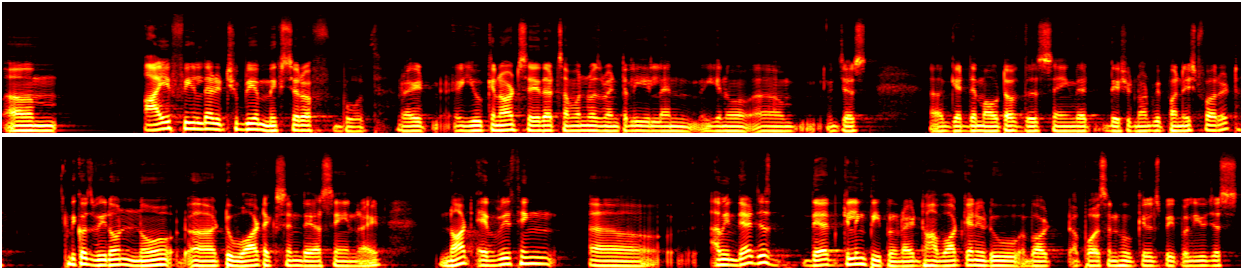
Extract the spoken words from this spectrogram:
Um, I feel that it should be a mixture of both, right? You cannot say that someone was mentally ill and you know um, just uh, get them out of this, saying that they should not be punished for it, because we don't know uh, to what extent they are sane, right? Not everything uh, I mean, they're just they're killing people, right? What can you do about a person who kills people? You just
